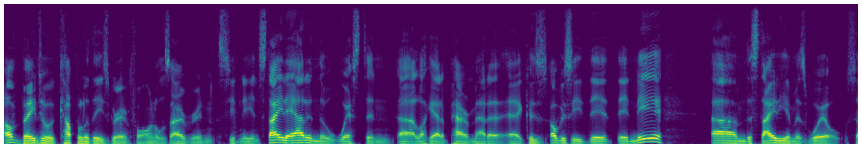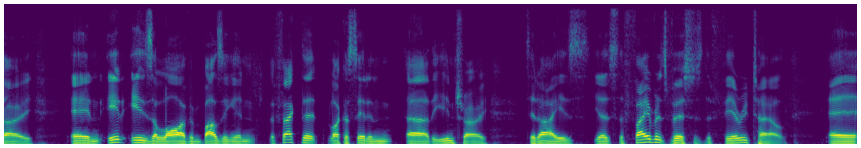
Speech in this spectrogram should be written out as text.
I've been to a couple of these grand finals over in Sydney and stayed out in the western, uh, like out of Parramatta, because obviously they're they're near um, the stadium as well. So, and it is alive and buzzing. And the fact that, like I said in uh, the intro today, is yeah, it's the favourites versus the fairy tale. Uh,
